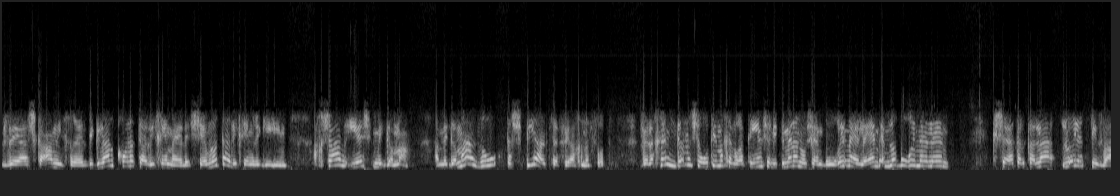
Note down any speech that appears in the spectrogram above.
וההשקעה מישראל, בגלל כל התהליכים האלה, שהם לא תהליכים רגעיים. עכשיו יש מגמה. המגמה הזו תשפיע על צפי ההכנסות. ולכן גם השירותים החברתיים שנדמה לנו שהם ברורים מאליהם, הם לא ברורים מאליהם. כשהכלכלה לא יציבה,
